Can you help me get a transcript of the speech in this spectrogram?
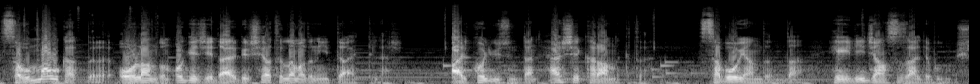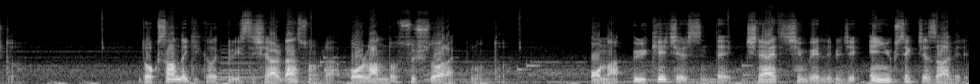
Savunma avukatları Orlando'nun o geceye dair bir şey hatırlamadığını iddia ettiler. Alkol yüzünden her şey karanlıktı. Sabah uyandığında Haley'i cansız halde bulmuştu. 90 dakikalık bir istişareden sonra Orlando suçlu olarak bulundu. Ona ülke içerisinde cinayet için verilebilecek en yüksek ceza verildi.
